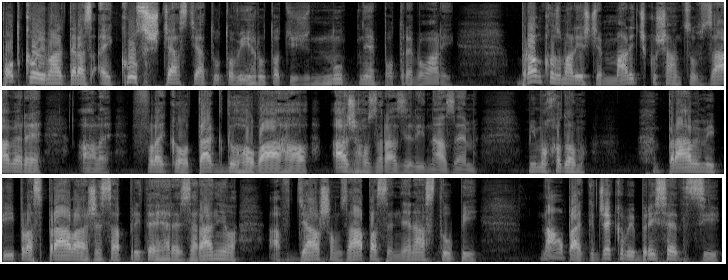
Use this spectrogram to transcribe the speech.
Podkovi mali teraz aj kus šťastia, túto výhru totiž nutne potrebovali. Broncos mali ešte maličku šancu v závere, ale Fleko tak dlho váhal, až ho zrazili na zem. Mimochodom, práve mi pípla správa, že sa pri tej hre zranil a v ďalšom zápase nenastúpi. Naopak, Jacoby Brissett si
